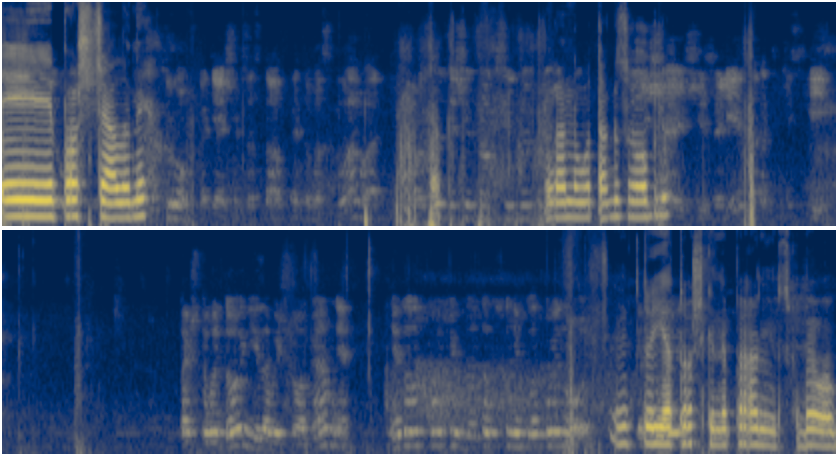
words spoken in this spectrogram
е, прощелини. Так. Ладно, отак зроблю. Так что в итоге из обычного камня То я трошки неправильно зробила.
